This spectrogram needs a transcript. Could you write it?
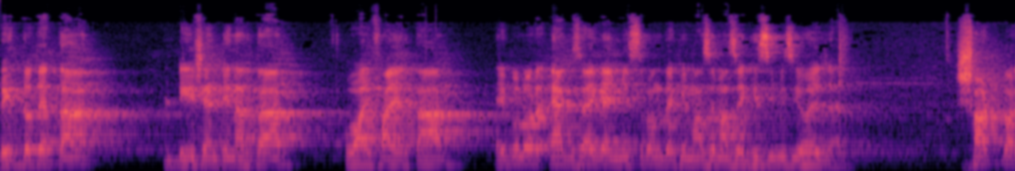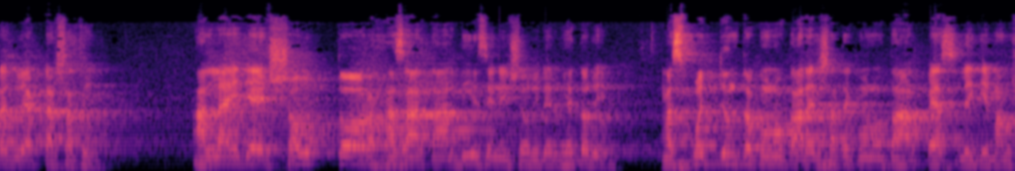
বিদ্যুতের তার, ডিশ অ্যান্টিনার তার, ওয়াইফাইয়ের তার, এগুলোর এক জায়গায় মিশ্রণ দেখি মাঝে মাঝে ঘিসিমিসি হয়ে যায়। শর্ট করে দু একটার সাথে। আল্লাহ এই যে সত্তর হাজার তার দিয়েছেন এই শরীরের ভেতরে। আজ পর্যন্ত কোনো তারের সাথে কোনো তার প্যাচ লেগে মানুষ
